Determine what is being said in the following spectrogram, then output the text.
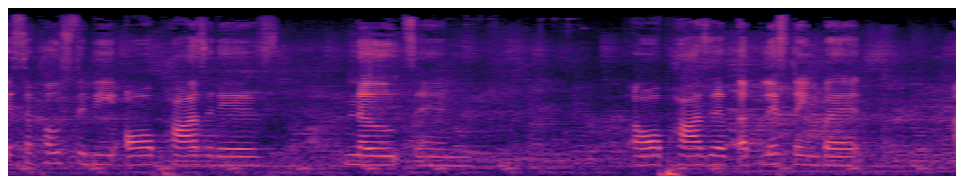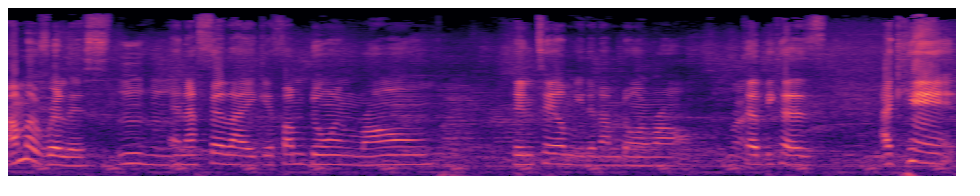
It's supposed to be all positive notes and all positive, uplifting, but I'm a realist, and I feel like if I'm doing wrong, then tell me that I'm doing wrong, Right. 'Cause- because I can't,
